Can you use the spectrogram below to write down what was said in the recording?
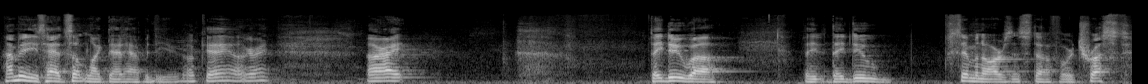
How many has had something like that happen to you? Okay, all right. All right. They do, uh, they, they do seminars and stuff or trust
